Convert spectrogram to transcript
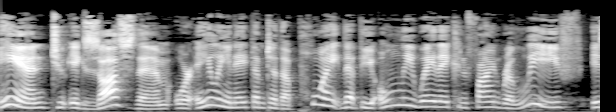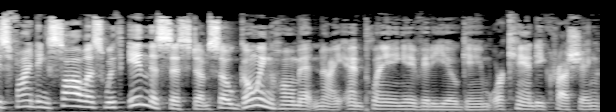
And to exhaust them or alienate them to the point that the only way they can find relief is finding solace within the system. So going home at night and playing a video game or candy crushing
